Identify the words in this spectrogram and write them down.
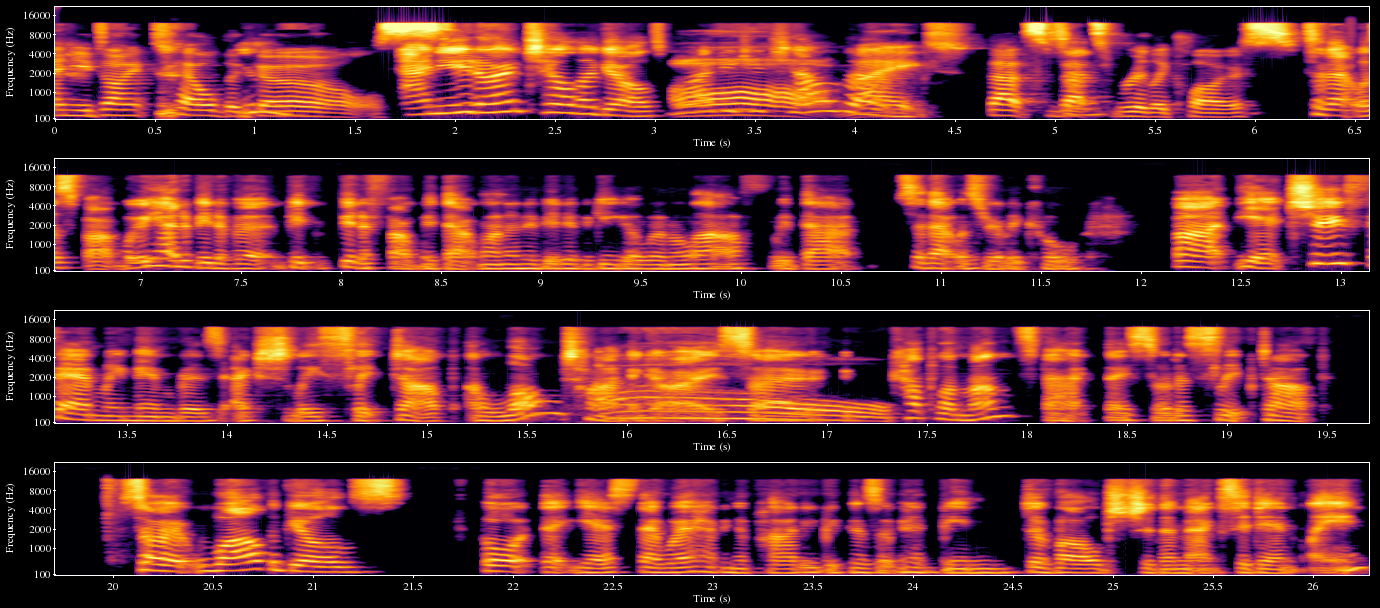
And you don't tell the girls. And you don't tell the girls. Why did you oh, tell Oh, them? Mate, that's So- that's really close. So that was fun. We had a bit of a bit, bit of fun with that one and a bit of a giggle and a laugh with that. So that was really cool. But yeah, two family members actually slipped up a long time ago. So Oh. a couple of months back, they sort of slipped up. So while the girls thought that yes, they were having a party because it had been divulged to them accidentally,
